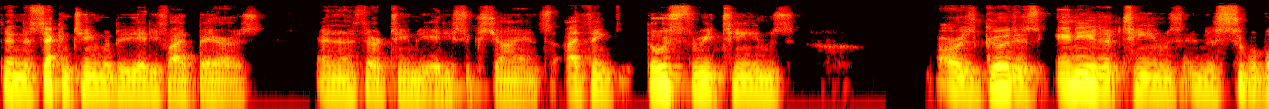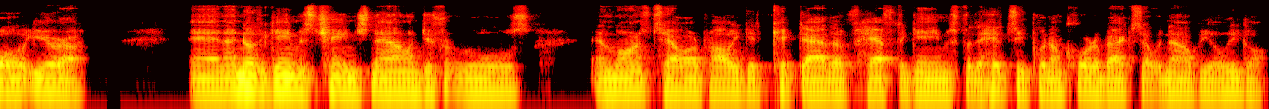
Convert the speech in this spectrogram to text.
Then the second team would be the 85 Bears, and then the third team, the 86 Giants. I think those three teams are as good as any of the teams in the Super Bowl era. And I know the game has changed now and different rules. And Lawrence Taylor probably get kicked out of half the games for the hits he put on quarterbacks that would now be illegal.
